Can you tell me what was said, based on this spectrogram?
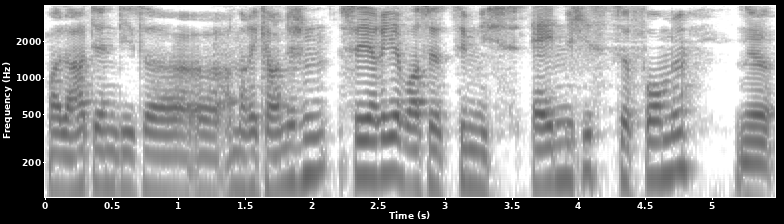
Weil er hat ja in dieser äh, amerikanischen Serie, was ja ziemlich ähnlich ist zur Formel, Ja.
